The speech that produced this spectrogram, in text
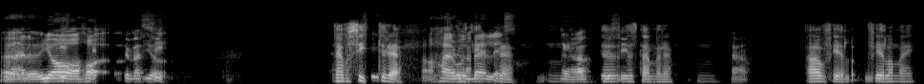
Eh, det- ja, ha, Det var ja. City. Det var City det. ja, Harold Det- Bellis. Mm, Ja, det det, stämmer det. Mm. Ja. Ja, fel, fel av mig.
